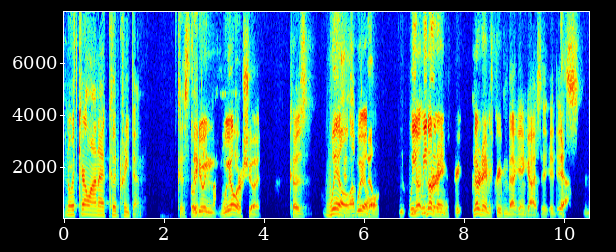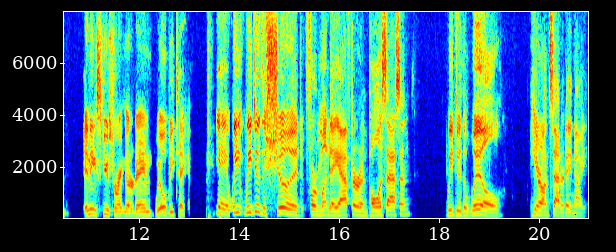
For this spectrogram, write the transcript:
North Carolina could creep in. because Are we doing will or should? Because Will, it's will, We- No- we Notre do- Dame is cre- Notre Dame is creeping back in, guys. It, it, It's any excuse to rank Notre Dame will be taken. Yeah, yeah, we we do the should for Monday after and Poll Assassin. We do the will here on Saturday night.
